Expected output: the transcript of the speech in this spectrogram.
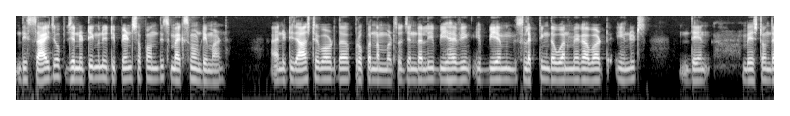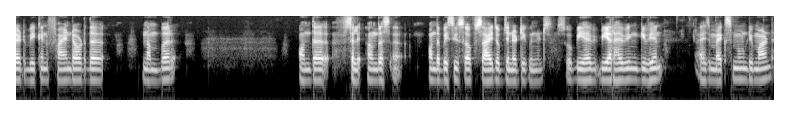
the size of generating unit depends upon this maximum demand and it is asked about the proper number. So generally be having if we am selecting the 1 megawatt units then based on that we can find out the number on the on the uh, on the basis of size of genetic units. So we have we are having given as maximum demand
